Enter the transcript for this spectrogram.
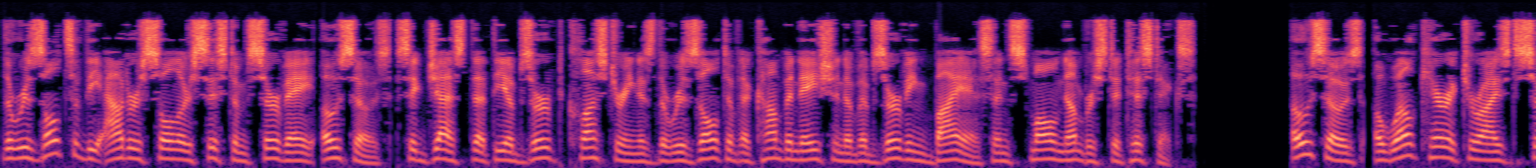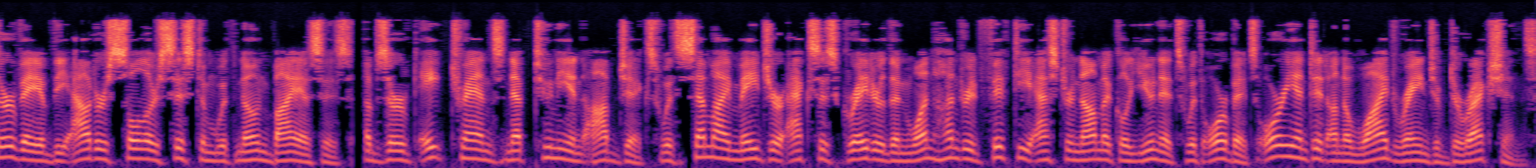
The results of the Outer Solar System Survey suggest that the observed clustering is the result of a combination of observing bias and small number statistics. OSSOS, a well-characterized survey of the outer solar system with known biases, observed eight trans-Neptunian objects with semi-major axis greater than 150 astronomical units with orbits oriented on a wide range of directions.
